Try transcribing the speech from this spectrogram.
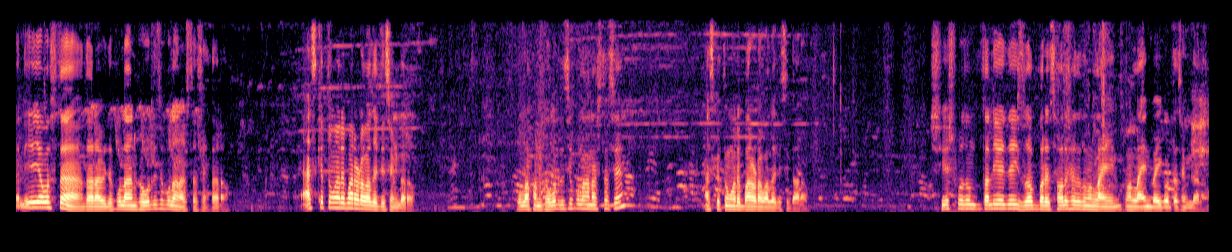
তাহলে এই অবস্থা। দাঁড়াও যে পোলাহান খবর দিচ্ছে পোলাহান আসতেছে, দাঁড়াও। আজকে তোমার বারোটা বাজাইতেছে আমি, দাঁড়াও। পোলাহান খবর দিচ্ছে পোলাহান আসতেছে। আজকে তোমার বারোটা বাজা গেছে দাঁড়াও। শেষ পর্যন্ত তাহলে এই যে জব বারে ছাগলের সাথে তোমার লাইন তোমার লাইন বাই করতেছে আমি, দাঁড়াও।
